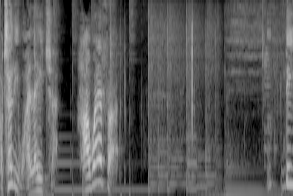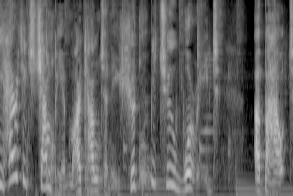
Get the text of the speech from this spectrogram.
I'll tell you why later. However, the heritage champion Mike Anthony shouldn't be too worried about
